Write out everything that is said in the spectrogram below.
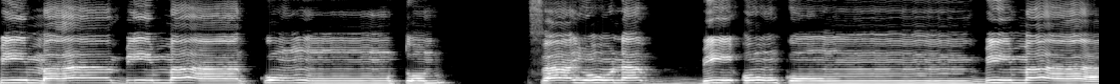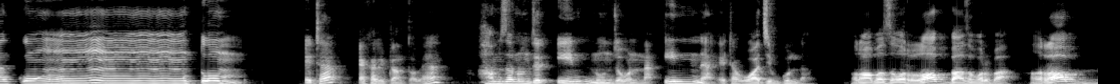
بما بما كنتم فينبئكم بما كنتم এটা একালিপ টানতে হবে হ্যাঁ হামজা নুনজের ইন নুন জবর না ইন না এটা ওয়াজিব গুন্না রব আজবর রব বা আজবর বা। রব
